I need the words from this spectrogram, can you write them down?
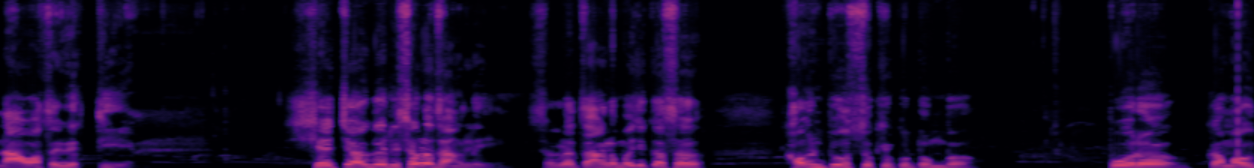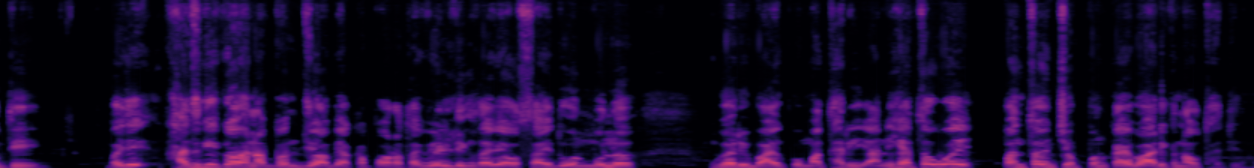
नावाचा व्यक्ती आहे. ह्याच्या घरी सगळं चांगलं आहे. सगळं चांगलं म्हणजे कसं? खाऊन पिऊन सुखी कुटुंब पोरं कमावती. म्हणजे खाजगी कवा ना पण जॉब एका पोराचा वेल्डिंगचा व्यवसाय दोन मुलं घरी बायको माथारी आणि ह्याचं वय पंचावन्न छप्पन काय बारीक नव्हता तो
